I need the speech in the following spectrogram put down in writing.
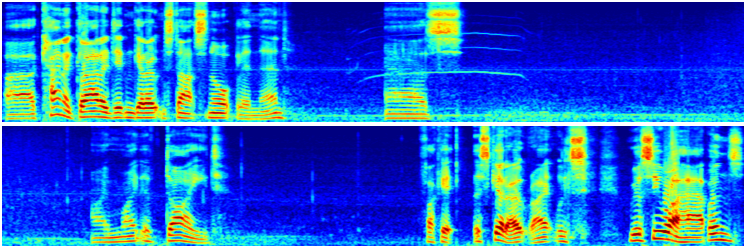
Uh, kind of glad I didn't get out and start snorkeling then as I might have died. Fuck it, let's get out, right? We'll we'll see what happens.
